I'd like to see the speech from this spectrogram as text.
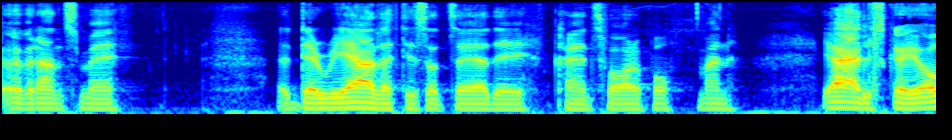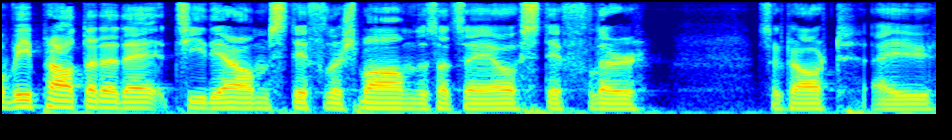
överens med the reality så att säga, det kan jag inte svara på. Men jag älskar ju, och vi pratade det tidigare om Stiflers Bomb så att säga, och Stifler såklart är ju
